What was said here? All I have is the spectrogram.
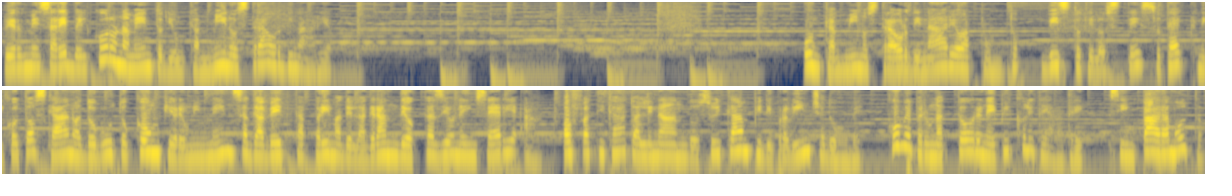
Per me sarebbe il coronamento di un cammino straordinario. Un cammino straordinario appunto, visto che lo stesso tecnico toscano ha dovuto compiere un'immensa gavetta prima della grande occasione in Serie A, ho faticato allenando sui campi di provincia dove, come per un attore nei piccoli teatri, si impara molto.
